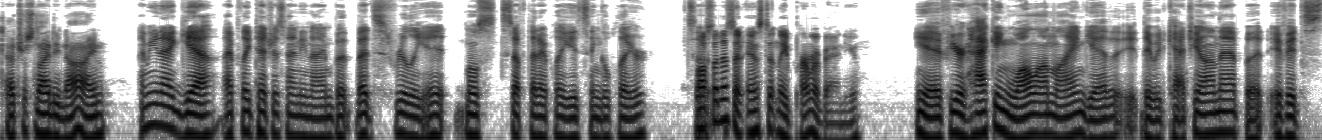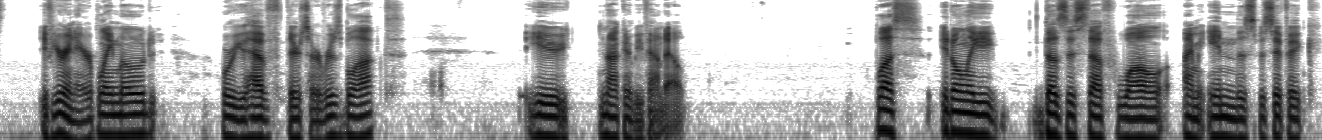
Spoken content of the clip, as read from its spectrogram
Tetris ninety nine. I mean, I yeah, I play Tetris 99, but that's really it. Most stuff that I play is single player. So also doesn't instantly permaban you. yeah, if you're hacking while online, yeah, they would catch you on that. But if it's if you're in airplane mode or you have their servers blocked, you're not going to be found out. Plus, it only does this stuff while I'm in the specific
